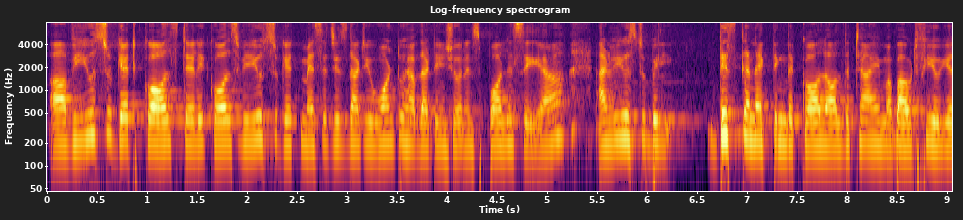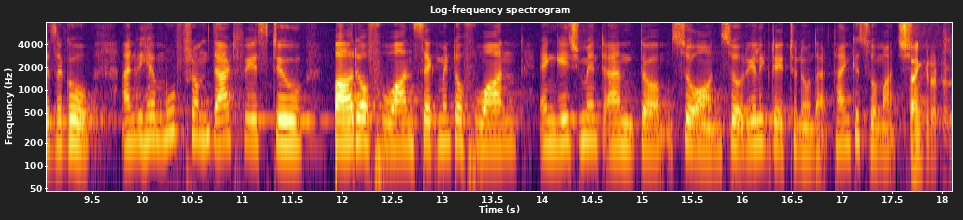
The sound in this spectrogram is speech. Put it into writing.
uh, we used to get calls, telecalls, we used to get messages that you want to have that insurance policy, yeah? And we used to be disconnecting the call all the time about a few years ago. And we have moved from that phase to part of one, segment of one, engagement, and um, so on. So really great to know that. Thank you so much. Thank you, Dr.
